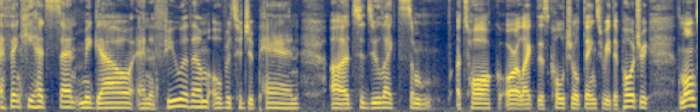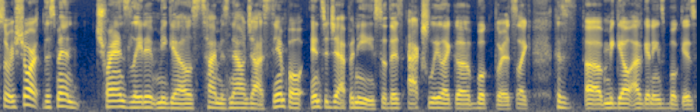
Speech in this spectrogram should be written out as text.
I think he had sent Miguel and a few of them over to Japan uh, to do like some a talk or like this cultural thing to read the poetry. Long story short, this man translated Miguel's Time is Now, Ya es Tiempo into Japanese. So there's actually like a book where it's like, because uh, Miguel Algarin's book is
